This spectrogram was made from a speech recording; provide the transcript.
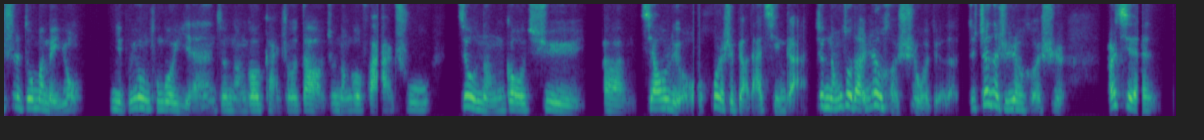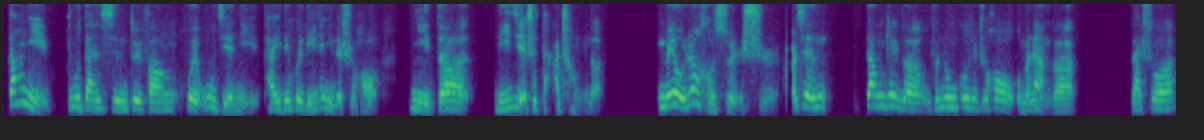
是多么没用，你不用通过语言就能够感受到，就能够发出，就能够去呃交流或者是表达情感，就能做到任何事。我觉得就真的是任何事。而且，当你不担心对方会误解你，他一定会理解你的时候，你的理解是达成的，没有任何损失。而且，当这个五分钟过去之后，我们两个来说。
